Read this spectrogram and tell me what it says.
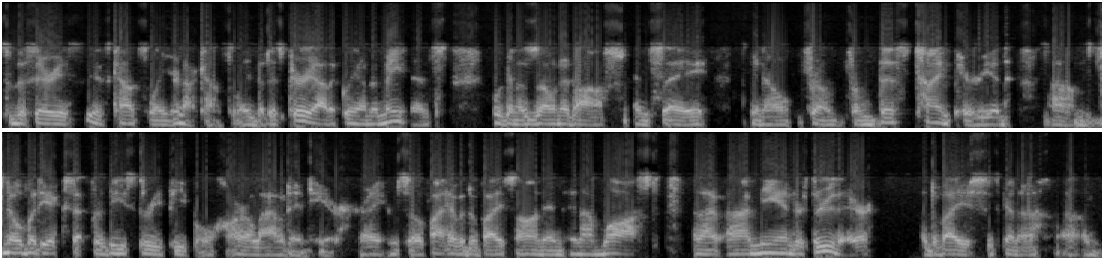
so this area is, is constantly, you're not constantly, but is periodically under maintenance. We're going to zone it off and say, you know, from from this time period, um, nobody except for these three people are allowed in here, right? And so if I have a device on and, and I'm lost and I, I meander through there, a device is going to um,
